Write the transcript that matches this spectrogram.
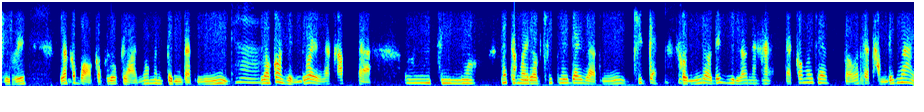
ชีวิต แล้วก็บอกกับลูกหลานว่ามันเป็นแบบนี้ เราก็เห็นด้วยนะครับ แต่เออจริงเนาะแล้วทำไมเราคิดไม่ได้แบบนี้ คิดแต่คนนี้เราได้ยินแล้วนะฮะ แต่ก็ไม่ใช่แต่ว่าจะทำได้ง่าย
